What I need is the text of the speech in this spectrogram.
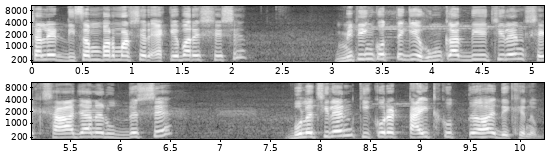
সালের ডিসেম্বর মাসের একেবারে শেষে। মিটিং করতে গিয়ে হুঙ্কার দিয়েছিলেন শেখ শাহজাহানের উদ্দেশ্যে। বলেছিলেন, কি করে টাইট করতে হয় দেখে নেব।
